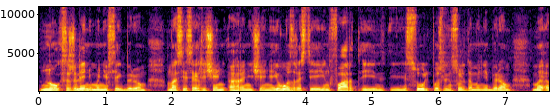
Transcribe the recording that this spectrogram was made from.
но, к сожалению, мы не всех берем. У нас есть ограничения, ограничения и в возрасте, и инфаркт, и, и инсульт. После инсульта мы не берем. Мы, э,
